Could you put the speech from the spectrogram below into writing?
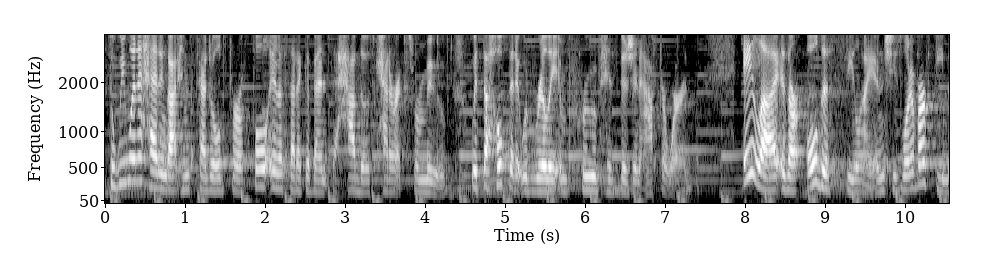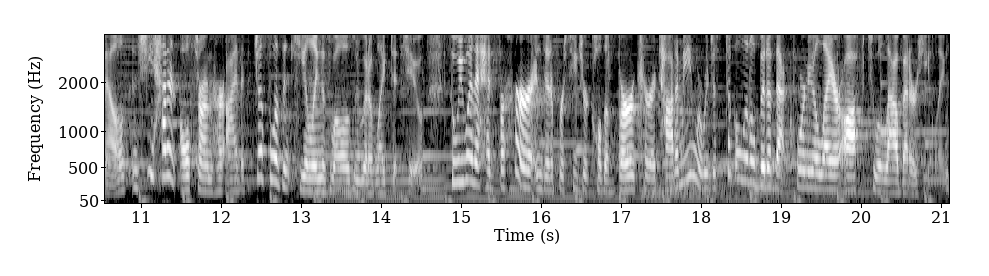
So we went ahead and got him scheduled for a full anesthetic event to have those cataracts removed, with the hope that it would really improve his vision afterwards. Ayla is our oldest sea lion. She's one of our females, and she had an ulcer on her eye that just wasn't healing as well as we would have liked it to. So we went ahead for her and did a procedure called a burr keratotomy, where we just took a little bit of that corneal layer off to allow better healing.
